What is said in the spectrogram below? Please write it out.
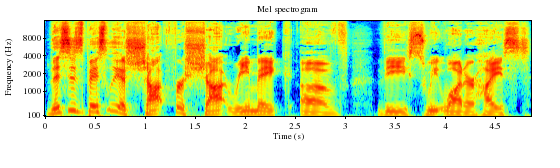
This is basically a shot for shot remake of the Sweetwater heist,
